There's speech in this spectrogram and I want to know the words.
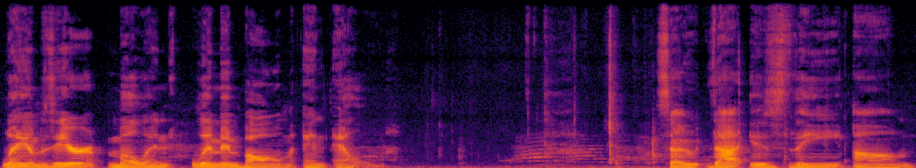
lamb's ear, mullein, lemon balm, and elm. So that is the um,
